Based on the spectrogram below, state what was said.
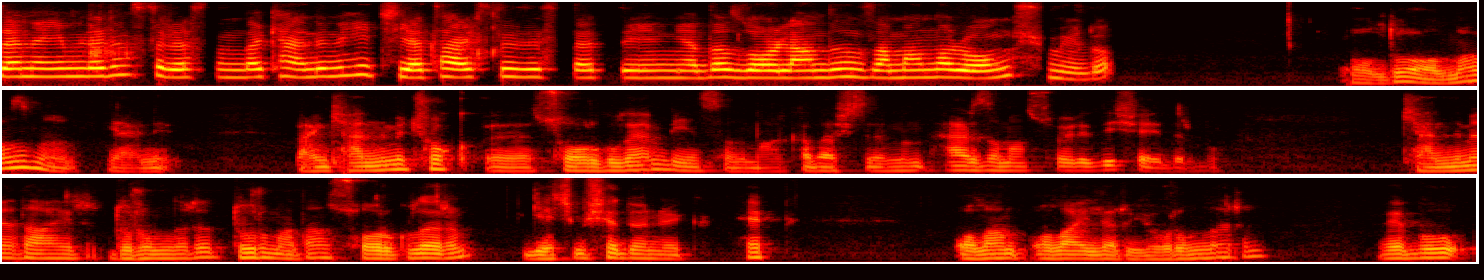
deneyimlerin sırasında kendini hiç yetersiz hissettiğin ya da zorlandığın zamanlar olmuş muydu? Oldu olmaz mı? Yani ben kendimi çok e, sorgulayan bir insanım. Arkadaşlarımın her zaman söylediği şeydir bu. Kendime dair durumları durmadan sorgularım. Geçmişe dönük hep olan olayları yorumlarım ve bu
